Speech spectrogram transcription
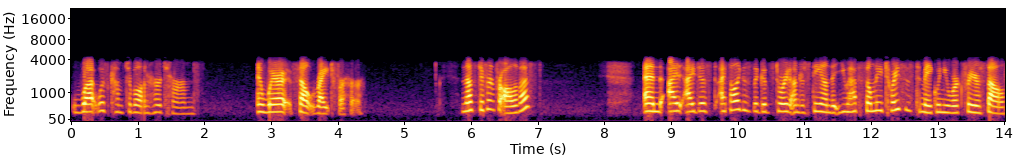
what was comfortable on her terms and where it felt right for her. And that's different for all of us and I, I just I felt like this is a good story to understand that you have so many choices to make when you work for yourself.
